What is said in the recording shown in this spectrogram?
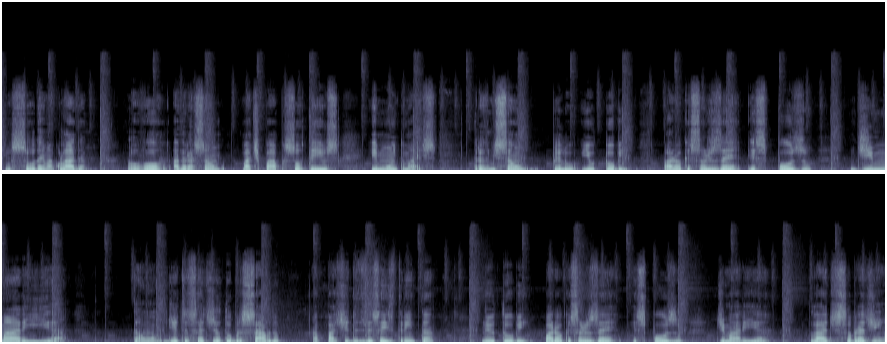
que eu sou da Imaculada? Louvor, adoração, bate-papo, sorteios e muito mais. Transmissão pelo YouTube, Paróquia São José, esposo de Maria. Então, dia 17 de outubro, sábado, a partir das 16h30, no YouTube, Paróquia São José, esposo de Maria, lá de Sobradinho.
